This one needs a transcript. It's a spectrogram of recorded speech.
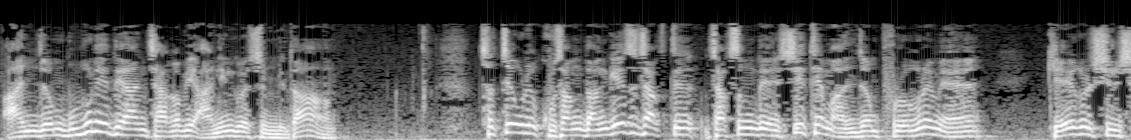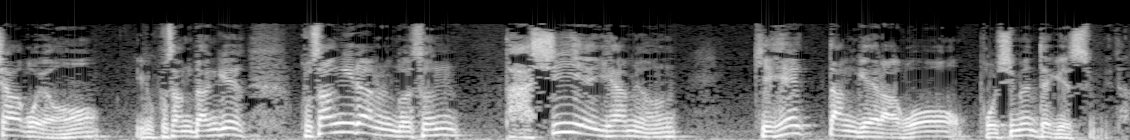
안전 부분에 대한 작업이 아닌 것입니다. 첫째, 우리 구상 단계에서 작성된 시스템 안전 프로그램의 계획을 실시하고요. 이 구상 단계, 구상이라는 것은 다시 얘기하면 계획 단계라고 보시면 되겠습니다.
